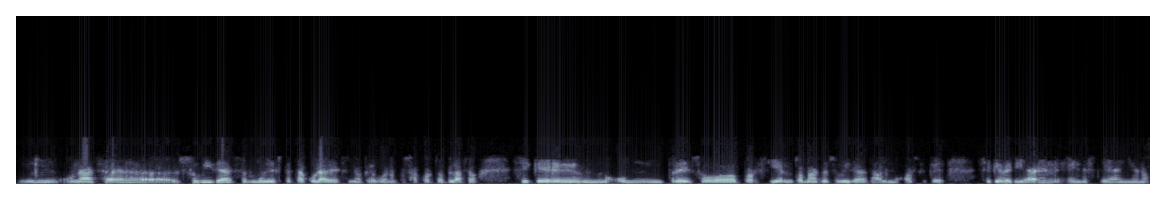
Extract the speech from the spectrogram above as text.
unas eh, subidas muy espectaculares, sino que bueno pues a corto plazo sí que mm, un 3 o por ciento más de subidas a lo mejor sí que sí que vería en, en este año, ¿no?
